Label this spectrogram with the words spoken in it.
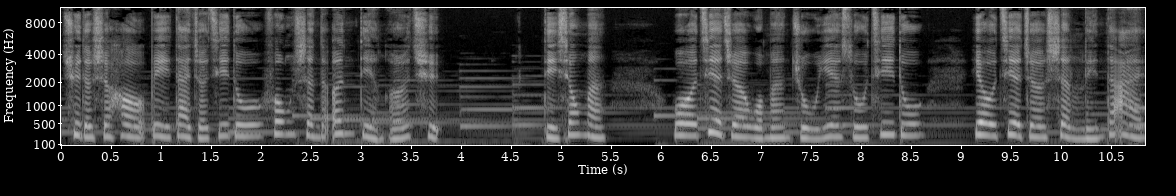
去的时候必带着基督丰盛的恩典而去。弟兄们，我借着我们主耶稣基督，又借着圣灵的爱，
